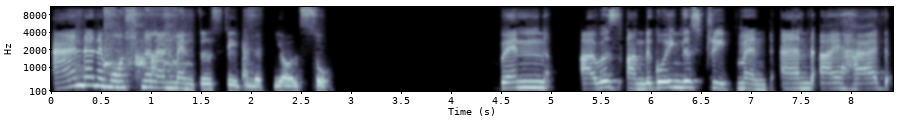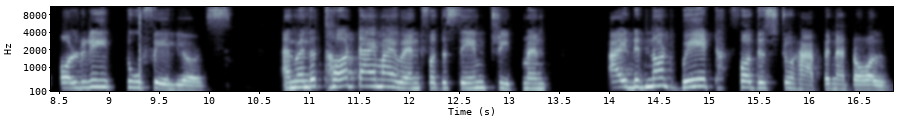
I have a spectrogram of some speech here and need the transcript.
and an emotional and mental stability also. When I was undergoing this treatment and I had already two failures. And when the third time I went for the same treatment, I did not wait for this to happen at all.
